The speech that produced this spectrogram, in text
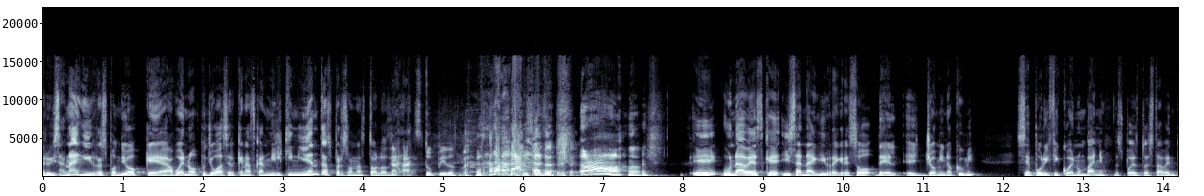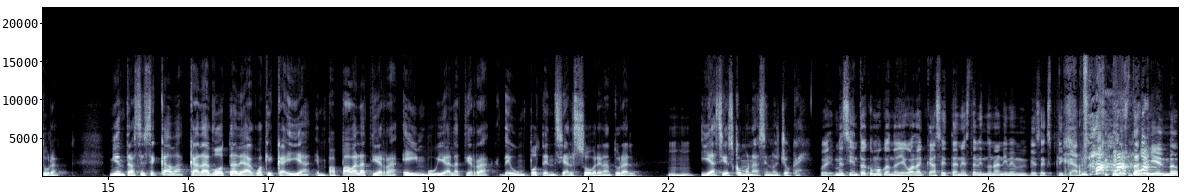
Pero Izanagi respondió que, ah, bueno, pues yo voy a hacer que nazcan 1500 personas todos los días. Estúpido. ¡Ah! Y una vez que Izanagi regresó del eh, Yomi no Kumi, se purificó en un baño después de toda esta aventura. Mientras se secaba, cada gota de agua que caía empapaba la tierra e imbuía la tierra de un potencial sobrenatural. Y así es como nacen los yokai. Me siento como cuando llego a la casa y Tania está viendo un anime y me empieza a explicar qué está viendo.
